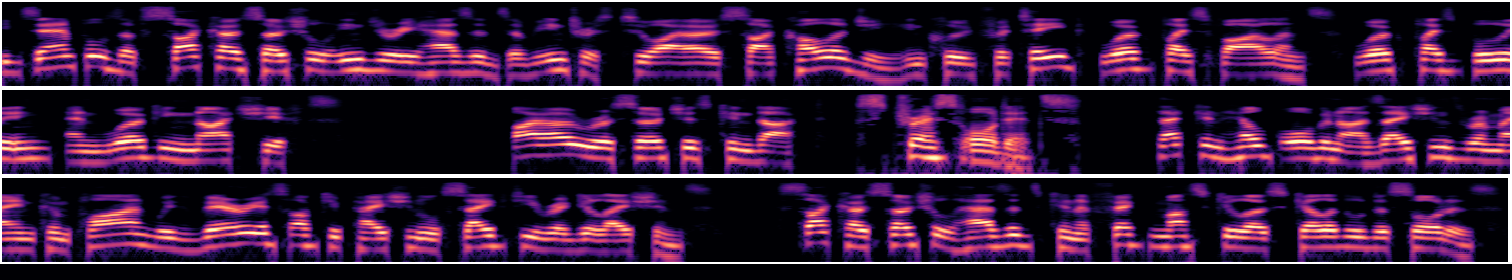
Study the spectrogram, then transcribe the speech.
Examples of psychosocial injury hazards of interest to IO psychology include fatigue, workplace violence, workplace bullying, and working night shifts. IO researchers conduct stress audits that can help organizations remain compliant with various occupational safety regulations. Psychosocial hazards can affect musculoskeletal disorders.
